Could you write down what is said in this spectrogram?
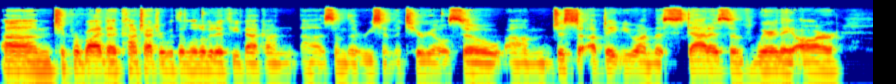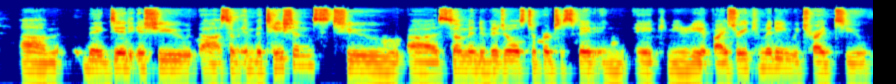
um, to provide the contractor with a little bit of feedback on uh, some of the recent materials. So um, just to update you on the status of where they are, um, they did issue uh, some invitations to uh, some individuals to participate in a community advisory committee. We tried to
